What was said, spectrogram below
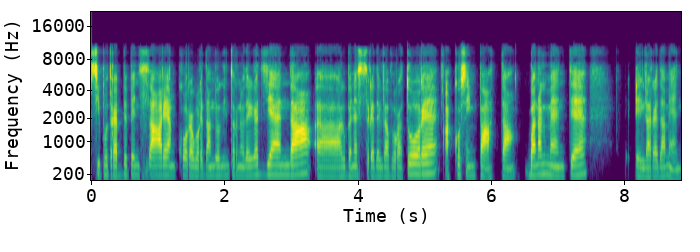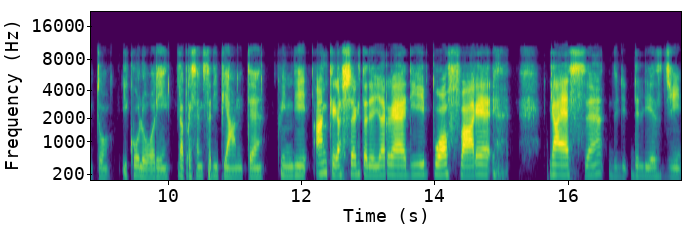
si potrebbe pensare ancora guardando all'interno dell'azienda eh, al benessere del lavoratore, a cosa impatta banalmente l'arredamento, i colori, la presenza di piante. Quindi anche la scelta degli arredi può fare la S dell'ESG.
